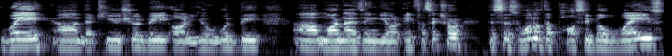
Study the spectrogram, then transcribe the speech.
way uh, that you should be or you would be uh, modernizing your infrastructure. This is one of the possible ways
